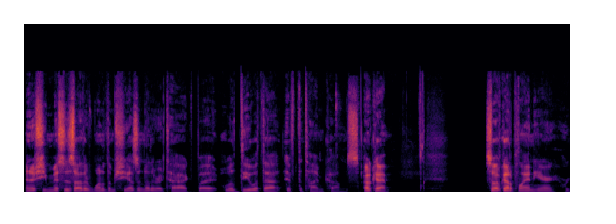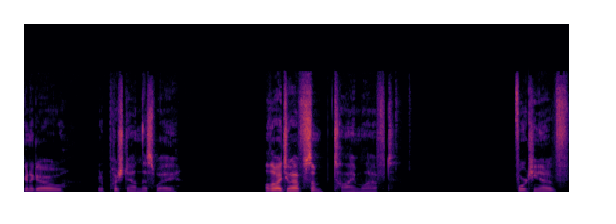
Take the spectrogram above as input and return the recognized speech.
And if she misses either one of them, she has another attack, but we'll deal with that if the time comes. Okay. So I've got a plan here. We're going to go, we're going to push down this way. Although I do have some time left. 14 out of...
